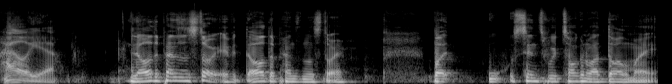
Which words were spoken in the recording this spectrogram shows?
Hell yeah. it all depends on the story. If it all depends on the story. But since we're talking about Dolemite,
